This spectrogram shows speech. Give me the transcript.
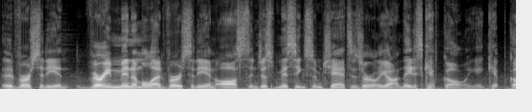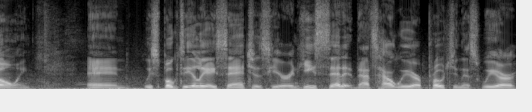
adversity and very minimal adversity in Austin, just missing some chances early on, they just kept going and kept going. And we spoke to Ilie Sanchez here, and he said it. That's how we are approaching this. We are,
